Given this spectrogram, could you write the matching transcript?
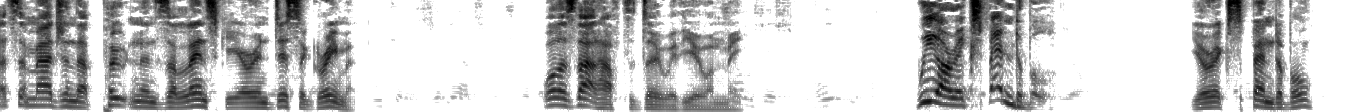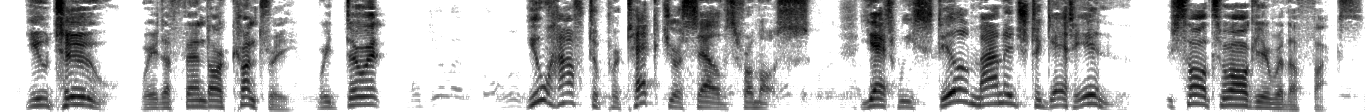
Let's imagine that Putin and Zelensky are in disagreement. What does that have to do with you and me? We are expendable. You're expendable. You too. We defend our country. We do it. You have to protect yourselves from us. Yet we still manage to get in. It's hard to argue with the facts.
